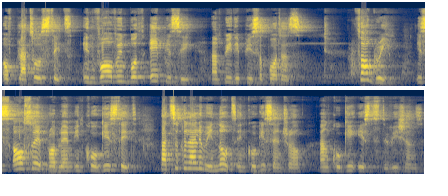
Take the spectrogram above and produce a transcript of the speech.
of Plateau State, involving both APC and PDP supporters. Thuggery is also a problem in Kogi State, particularly we note in Kogi Central and Kogi East divisions.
